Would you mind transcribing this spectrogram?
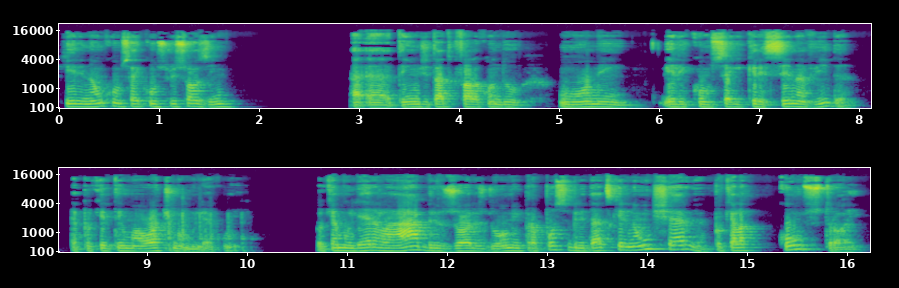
que ele não consegue construir sozinho. É, é, tem um ditado que fala quando um homem ele consegue crescer na vida é porque ele tem uma ótima mulher com ele. Porque a mulher ela abre os olhos do homem para possibilidades que ele não enxerga, porque ela constrói.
